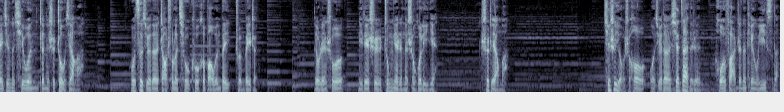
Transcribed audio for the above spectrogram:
北京的气温真的是骤降啊！我自觉地找出了秋裤和保温杯准备着。有人说你这是中年人的生活理念，是这样吗？其实有时候我觉得现在的人活法真的挺有意思的。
